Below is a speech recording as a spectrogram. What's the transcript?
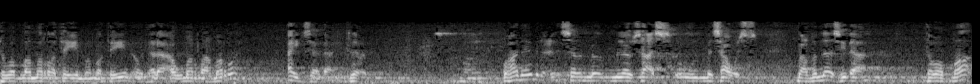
توضأ مرتين مرتين أو ثلاث أو مرة مرة أجزى ذلك. نعم. وهذا يمنع الإنسان من الأوساس والمساوس بعض الناس إذا توضأ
